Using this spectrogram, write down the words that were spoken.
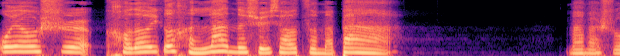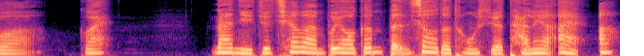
我要是考到一个很烂的学校怎么办啊？妈妈说：“乖，那你就千万不要跟本校的同学谈恋爱啊。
